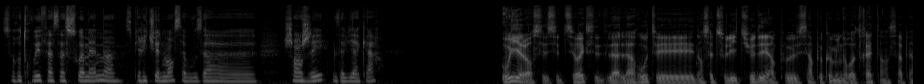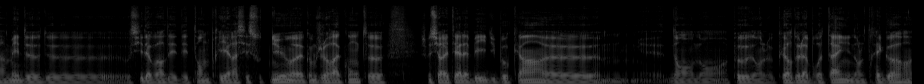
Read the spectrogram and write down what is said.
Se retrouver face à soi-même spirituellement, ça vous a changé, Xavier Accard oui, alors c'est vrai que la, route est dans cette solitude et un c'est un peu comme une retraite. Hein. Ça permet aussi d'avoir des, temps de prière assez soutenus. Comme je le raconte, euh, je me suis arrêté à l'abbaye du Boquin, euh, un peu dans le cœur de la Bretagne, dans le Trégor,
